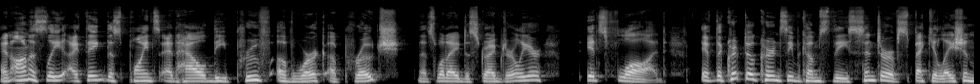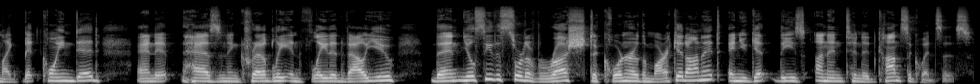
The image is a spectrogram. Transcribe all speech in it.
And honestly, I think this points at how the proof of work approach, that's what I described earlier, it's flawed. If the cryptocurrency becomes the center of speculation like Bitcoin did, and it has an incredibly inflated value, then you'll see this sort of rush to corner the market on it, and you get these unintended consequences.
